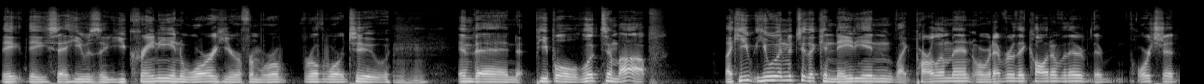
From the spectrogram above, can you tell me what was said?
They they said he was a Ukrainian war hero from World, World War II, and then people looked him up. Like he he went into the Canadian like Parliament or whatever they call it over there. They're horseshit.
